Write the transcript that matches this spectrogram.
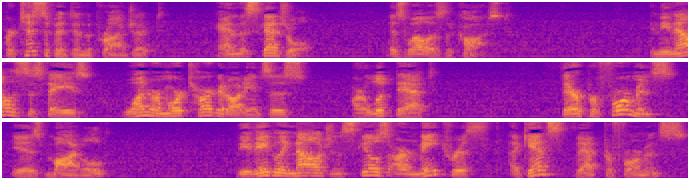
participant in the project, and the schedule, as well as the cost. In the analysis phase, one or more target audiences are looked at, their performance is modeled, the enabling knowledge and skills are matrixed against that performance,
